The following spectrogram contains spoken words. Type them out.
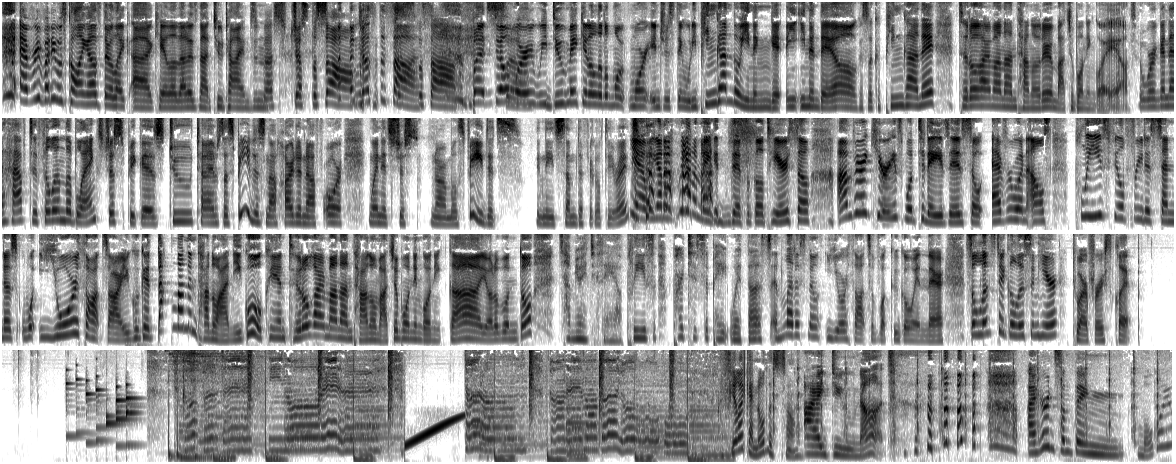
Everybody was calling us. They're like, uh, Kayla, that is not two times. And That's just the song. just the song. Just the song. But don't So- worry, we do make it a little more, more interesting. 우리 빈칸도 있는 게, 이- 있는데요. 그래서 그 빈칸에 들어갈 만한 단어를 맞춰보는 거예요. So we're going to have to fill in the blanks just because two times the speed is not hard enough. Or when it's just normal speed, it's, it needs some difficulty, right? Yeah, we gotta we gotta make it difficult here. So I'm very curious what today's is. So everyone else, please feel free to send us what your thoughts are. 이거 그게 딱 맞는 단어 아니고 그냥 들어갈 만한 단어 맞춰보는 거니까 여러분도 참여해 주세요. Please participate with us and let us know your thoughts of what could go in there. So let's take a listen here to our first clip. feel like I know this song. I do not. I heard something 먹어요?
